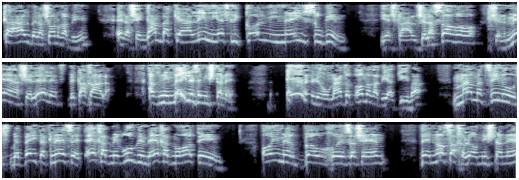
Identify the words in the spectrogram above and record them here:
קהל בלשון רבים, אלא שגם בקהלים יש לי כל מיני סוגים. יש קהל של עשורו, של מאה, של אלף, וכך הלאה. אז ממילא זה משתנה. לעומת זאת, עומר רבי עקיבא, מה מצינו בבית הכנסת, אחד מרובים ואחד מורוטים, אוימר בורכו את השם, ונוסח לא משתנה,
